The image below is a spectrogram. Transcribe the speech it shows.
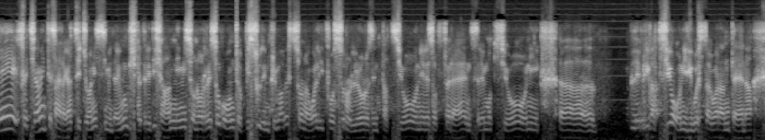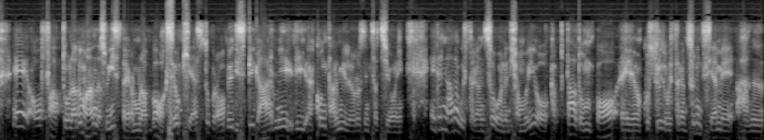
e effettivamente sai ragazzi giovanissimi dai 11 ai 13 anni mi sono reso conto e ho vissuto in prima persona quali fossero le loro sensazioni, le sofferenze, le emozioni. Eh, le privazioni di questa quarantena. E ho fatto una domanda su Instagram, una box e ho chiesto proprio di spiegarmi, di raccontarmi le loro sensazioni. Ed è nata questa canzone, diciamo io ho captato un po' e ho costruito questa canzone insieme al,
